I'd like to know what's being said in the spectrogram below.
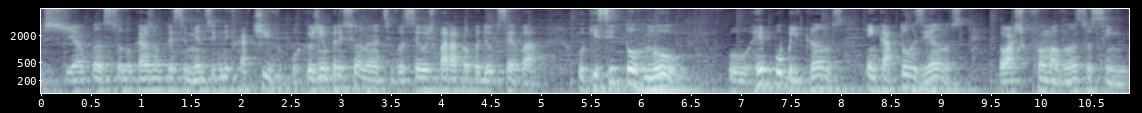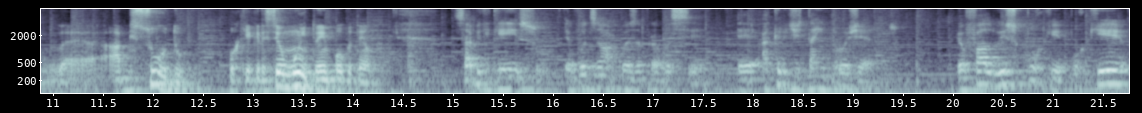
Isso. E alcançou, no caso, um crescimento significativo, porque hoje é impressionante, se você hoje parar para poder observar o que se tornou o Republicanos em 14 anos, eu acho que foi um avanço assim, é, absurdo, porque cresceu muito em pouco tempo. Sabe o que é isso? Eu vou dizer uma coisa para você: é acreditar em projeto. Eu falo isso por quê? Porque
